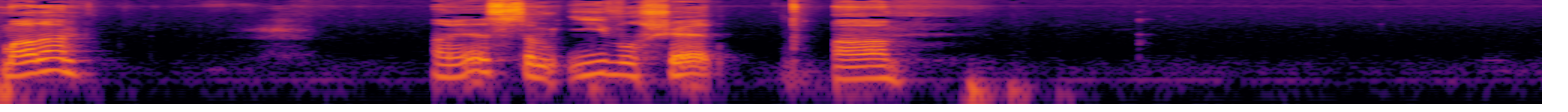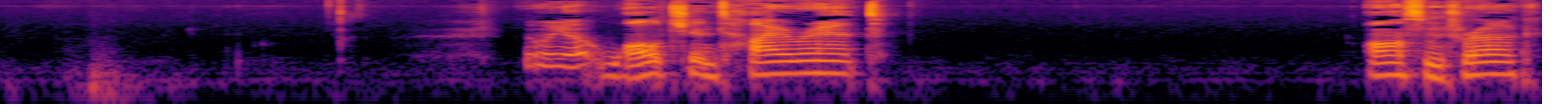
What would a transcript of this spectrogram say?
well done. I mean, this is some evil shit. Um, then we got Walachian Tyrant. Awesome track.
